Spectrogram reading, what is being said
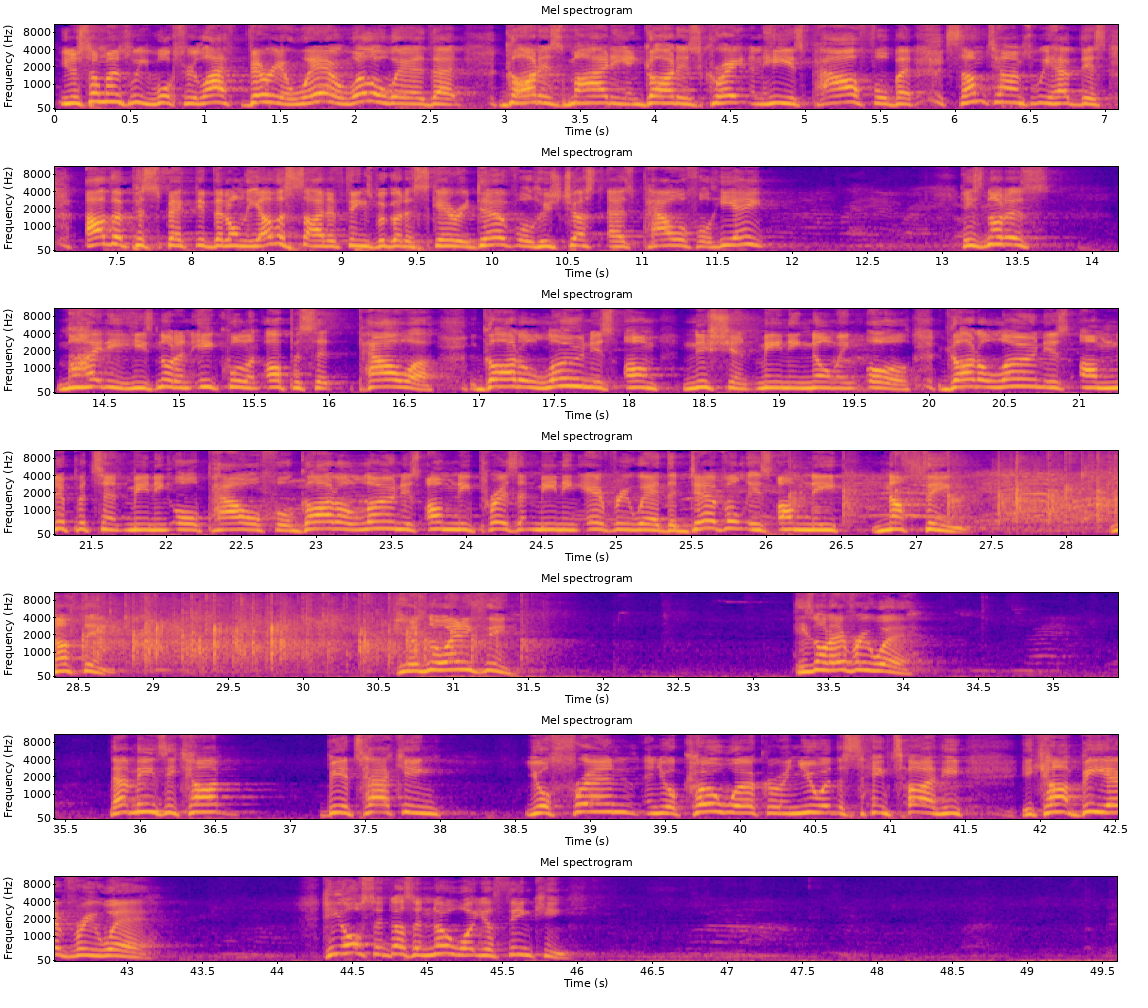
You know, sometimes we walk through life very aware, well aware that God is mighty and God is great and He is powerful, but sometimes we have this other perspective that on the other side of things, we've got a scary devil who's just as powerful. He ain't. He's not as mighty. He's not an equal and opposite power. God alone is omniscient, meaning knowing all. God alone is omnipotent, meaning all powerful. God alone is omnipresent, meaning everywhere. The devil is omni nothing. Nothing. He doesn't know anything. He's not everywhere. That means he can't be attacking your friend and your coworker and you at the same time. He, he can't be everywhere. He also doesn't know what you're thinking.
